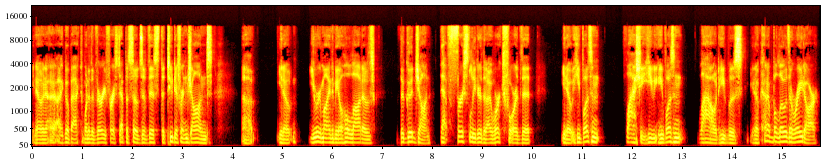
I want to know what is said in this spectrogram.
You know, I, I, go back to one of the very first episodes of this, the two different Johns. Uh, you know, you reminded me a whole lot of the good John, that first leader that I worked for. That you know, he wasn't flashy. He he wasn't loud. He was, you know, kind of below the radar,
